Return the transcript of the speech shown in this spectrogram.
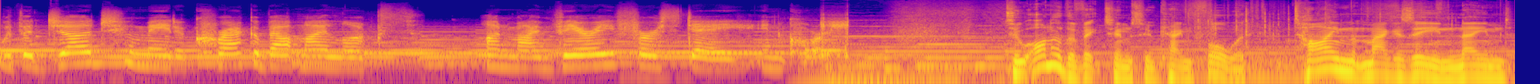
With a judge who made a crack about my looks on my very first day in court. To honour the victims who came forward, Time magazine named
